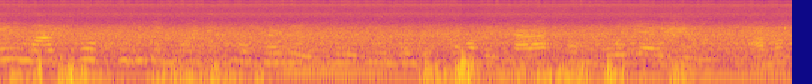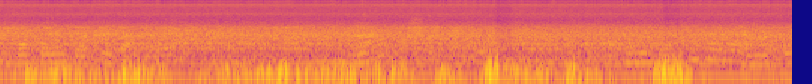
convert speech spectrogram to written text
এই মাত্র টিভিতে বই দেখতে হয় নাই মানে তুমি বই দেখতে হবে সারাক্ষণ বই আর বই আমাকে কখনো দেখে থাকে না হ্যাঁ কখনো দেখে থাকে আমাকে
